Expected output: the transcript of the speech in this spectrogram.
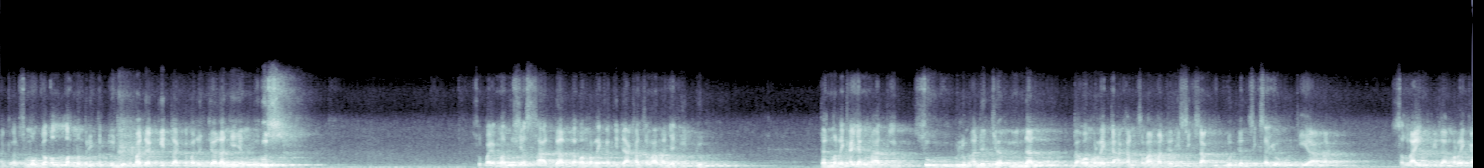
agar semoga Allah memberi petunjuk kepada kita kepada jalannya yang lurus supaya manusia sadar bahwa mereka tidak akan selamanya hidup dan mereka yang mati sungguh belum ada jaminan bahwa mereka akan selamat dari siksa kubur dan siksa yaumul kiamat selain bila mereka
